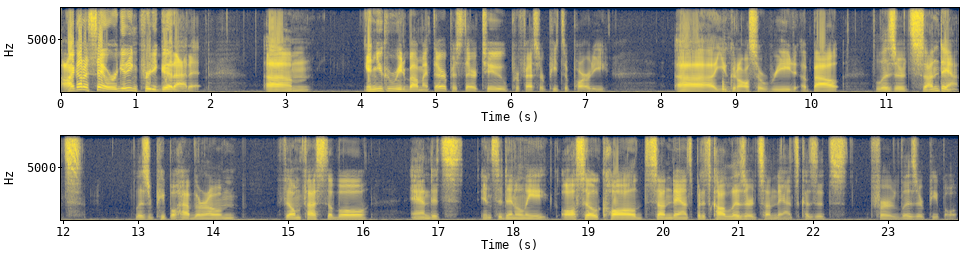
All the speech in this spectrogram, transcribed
I gotta say, we're getting pretty good at it. Um, and you can read about my therapist there too, Professor Pizza Party. Uh, you can also read about Lizard Sundance. Lizard people have their own film festival, and it's incidentally also called Sundance, but it's called Lizard Sundance because it's for lizard people.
